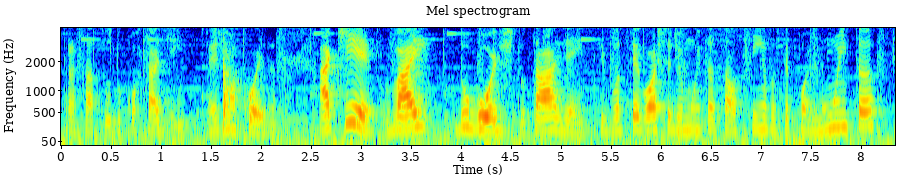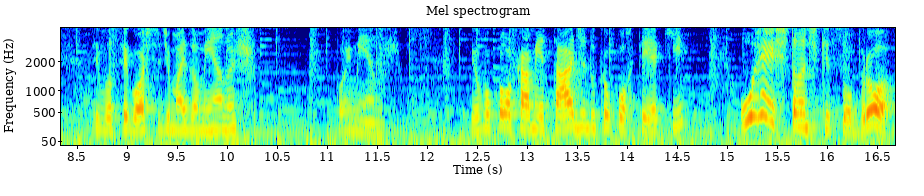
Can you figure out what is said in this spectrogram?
para tá tudo cortadinho. Mesma coisa. Aqui vai do gosto, tá, gente? Se você gosta de muita salsinha, você põe muita. Se você gosta de mais ou menos, põe menos. Eu vou colocar metade do que eu cortei aqui. O restante que sobrou,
